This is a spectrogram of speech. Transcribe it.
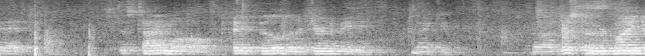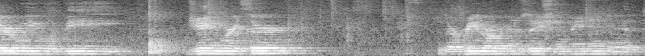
Okay, this time we'll pay the bills and adjourn the meeting. Thank you. Uh, just a reminder, we will be January third. Is our reorganizational meeting at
